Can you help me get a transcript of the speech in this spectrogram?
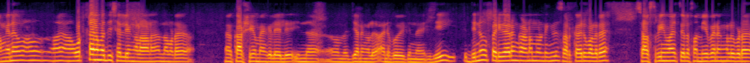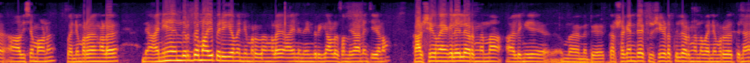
അങ്ങനെ ഒട്ടനവധി ശല്യങ്ങളാണ് നമ്മുടെ കാർഷിക മേഖലയിൽ ഇന്ന് ജനങ്ങൾ അനുഭവിക്കുന്നത്. ഇത് ഇതിന് പരിഹാരം കാണുന്നുണ്ടെങ്കിൽ സർക്കാർ വളരെ ശാസ്ത്രീയമായ ചില സമീപനങ്ങൾ ഇവിടെ ആവശ്യമാണ്. വന്യമൃഗങ്ങളെ അനിയന്ത്രിതമായി പെരുകിയ വന്യമൃഗങ്ങളെ അതിനെ നിയന്ത്രിക്കാനുള്ള സംവിധാനം ചെയ്യണം. കാർഷിക മേഖലയിൽ ഇറങ്ങുന്ന അല്ലെങ്കിൽ മറ്റേ കർഷകന്റെ കൃഷിയിടത്തിൽ ഇറങ്ങുന്ന വന്യമൃഗത്തിന്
